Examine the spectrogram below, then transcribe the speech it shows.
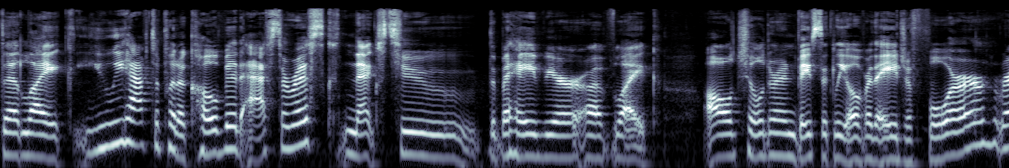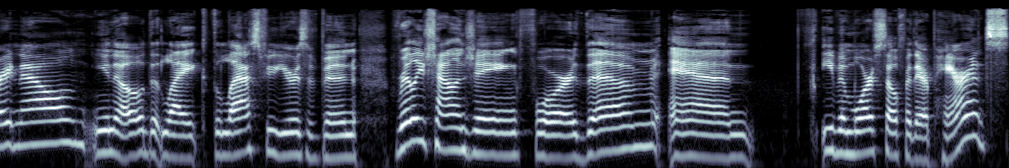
that like you we have to put a covid asterisk next to the behavior of like all children basically over the age of 4 right now you know that like the last few years have been really challenging for them and even more so for their parents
